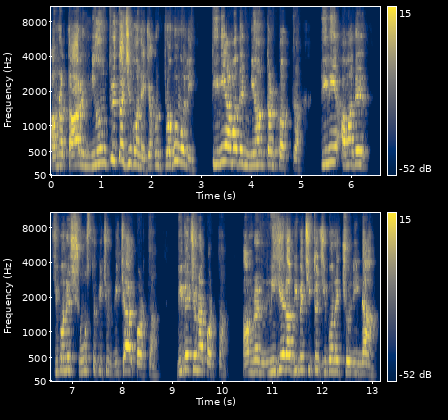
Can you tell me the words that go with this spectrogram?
আমরা তার নিয়ন্ত্রিত জীবনে যখন প্রভু বলি, তিনি আমাদের নিয়ন্ত্রণ কর্তা তিনি আমাদের জীবনের সমস্ত কিছুর বিচার কর্তা বিবেচনা কর্তা আমরা নিজেরা বিবেচিত জীবনে চলি না।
